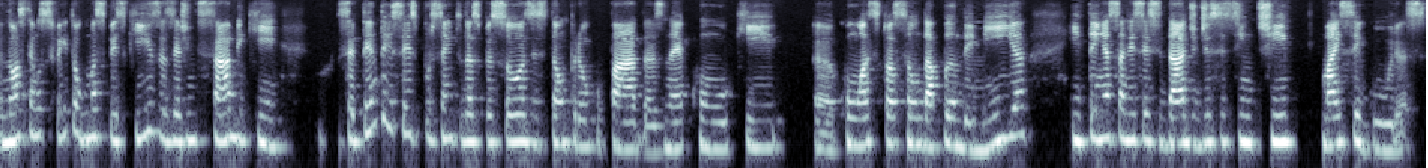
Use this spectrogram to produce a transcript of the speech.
nós temos feito algumas pesquisas e a gente sabe que 76% das pessoas estão preocupadas, né, com o que, com a situação da pandemia e tem essa necessidade de se sentir mais seguras.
